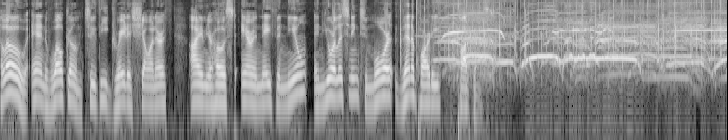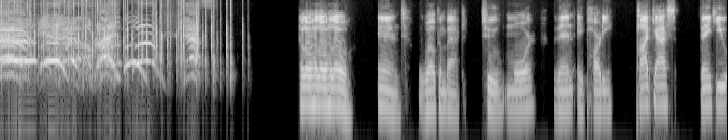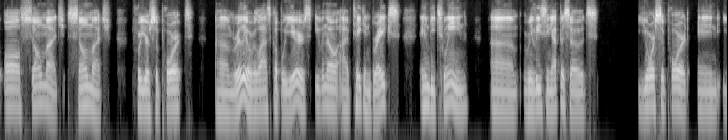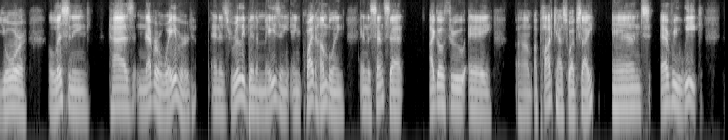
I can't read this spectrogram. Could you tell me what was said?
Hello, and welcome to the greatest show on earth. I am your host, Aaron Nathan Neal, and you're listening to More Than a Party podcast. Hello, hello, hello, and welcome back to More Than a Party podcast. Thank you all so much, so much for your support. Um, really, over the last couple years, even though I've taken breaks in between um, releasing episodes, your support and your listening has never wavered and it's really been amazing and quite humbling in the sense that I go through a um, a podcast website, and every week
